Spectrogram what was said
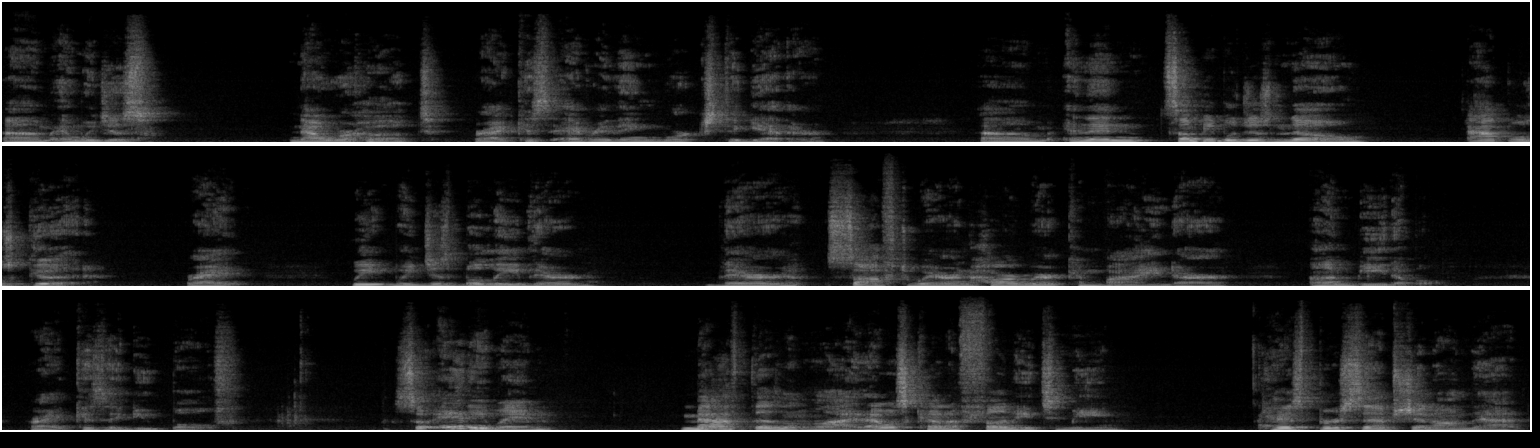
um, and we just, now we're hooked, right? Because everything works together. Um, and then some people just know Apple's good, right? We, we just believe their, their software and hardware combined are unbeatable, right? Because they do both. So, anyway, math doesn't lie. That was kind of funny to me, his perception on that.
